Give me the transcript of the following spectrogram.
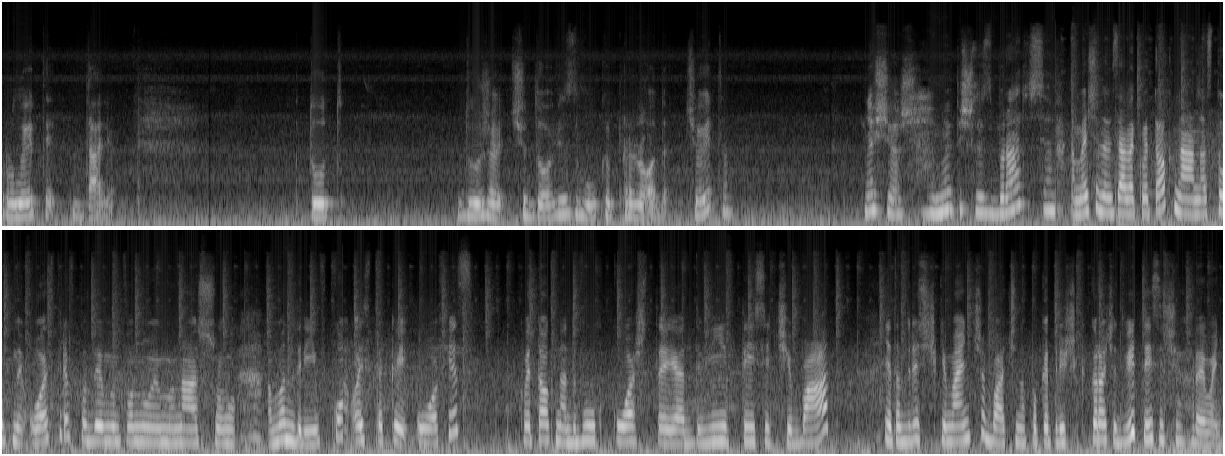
рулити далі. Тут дуже чудові звуки природи. Чуєте? Ну що ж, ми пішли збиратися. А ми ще не взяли квиток на наступний острів, куди ми плануємо нашу мандрівку. Ось такий офіс. Квиток на двох коштує 2000 бат. Ні, там трішечки менше бачу, поки трішки. Коротше, 2000 гривень.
